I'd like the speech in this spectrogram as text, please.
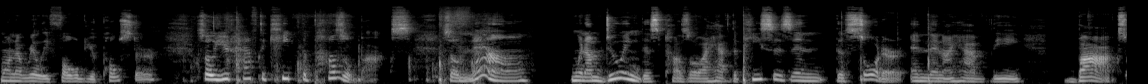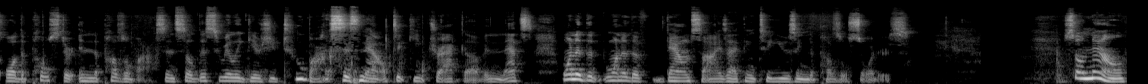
want to really fold your poster, so you'd have to keep the puzzle box. So now, when I'm doing this puzzle, I have the pieces in the sorter, and then I have the box or the poster in the puzzle box and so this really gives you two boxes now to keep track of and that's one of the one of the downsides i think to using the puzzle sorters so now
